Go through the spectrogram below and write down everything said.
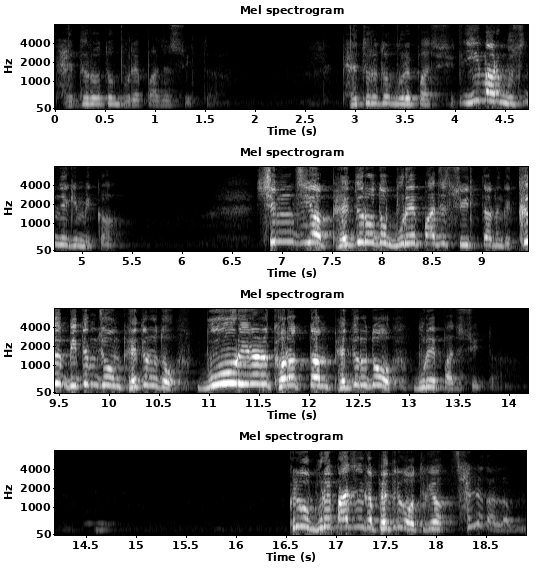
베드로도 물에 빠질 수 있다. 베드로도 물에 빠질 수 있다. 이 말은 무슨 얘기입니까? 심지어 베드로도 물에 빠질 수 있다는 거예요. 그 믿음 좋은 베드로도 무리를 걸었던 베드로도 물에 빠질 수 있다. 그리고 물에 빠지니까 베드로가 어떻게 해요? 살려달라고.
